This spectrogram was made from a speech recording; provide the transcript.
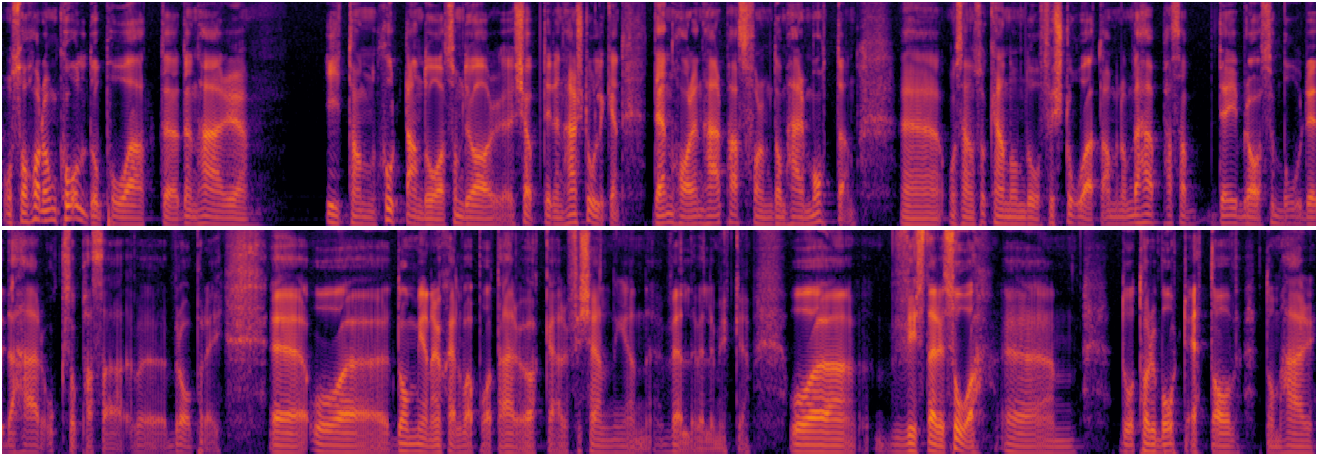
Och så har de koll då på att den här Eton-skjortan då som du har köpt i den här storleken. Den har den här passform, de här måtten. Eh, och sen så kan de då förstå att ja, men om det här passar dig bra så borde det här också passa eh, bra på dig. Eh, och eh, de menar ju själva på att det här ökar försäljningen väldigt, väldigt mycket. Och eh, visst är det så. Eh, då tar du bort ett av de här,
